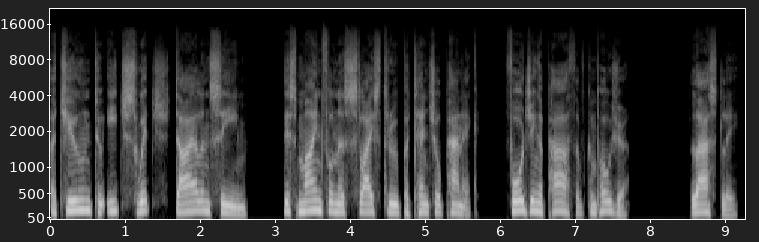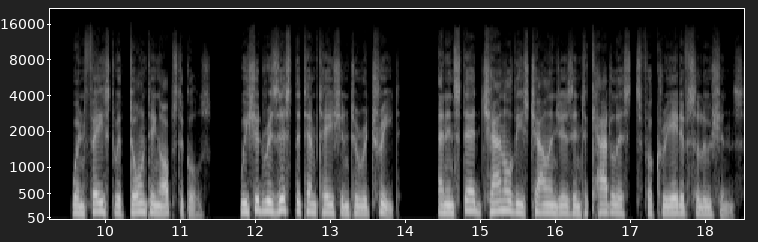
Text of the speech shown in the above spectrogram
Attuned to each switch, dial, and seam, this mindfulness sliced through potential panic, forging a path of composure. Lastly, when faced with daunting obstacles, we should resist the temptation to retreat and instead channel these challenges into catalysts for creative solutions.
